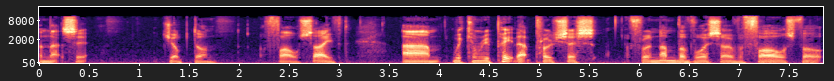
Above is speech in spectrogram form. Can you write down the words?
And that's it. Job done. File saved. Um, we can repeat that process for a number of voiceover files for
